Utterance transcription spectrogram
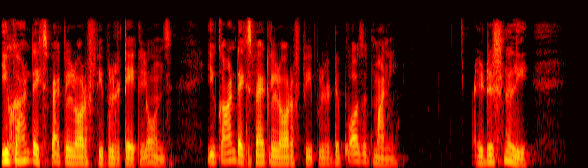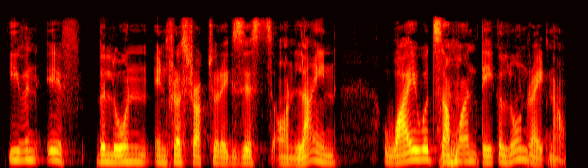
you can't expect a lot of people to take loans you can't expect a lot of people to deposit money. Additionally, even if the loan infrastructure exists online, why would someone take a loan right now?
